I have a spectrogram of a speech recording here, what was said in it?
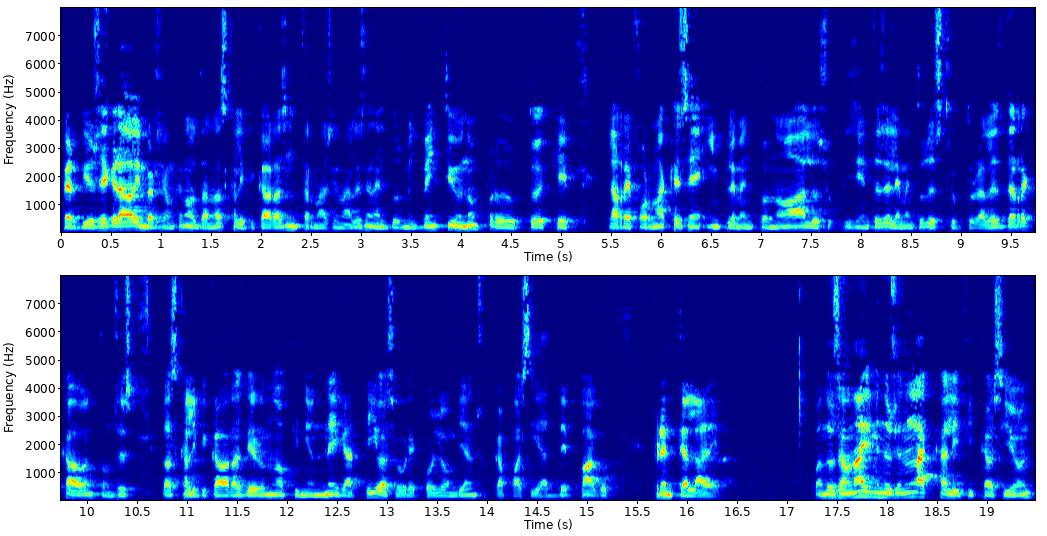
perdió ese grado de inversión que nos dan las calificadoras internacionales en el 2021, producto de que la reforma que se implementó no da los suficientes elementos estructurales de recaudo, entonces las calificadoras dieron una opinión negativa sobre Colombia en su capacidad de pago frente a la deuda. Cuando se da una disminución en la calificación,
